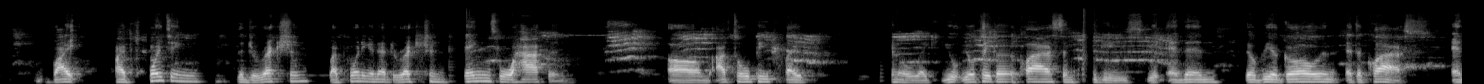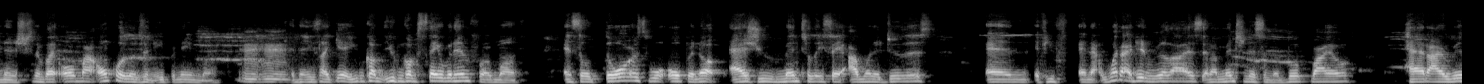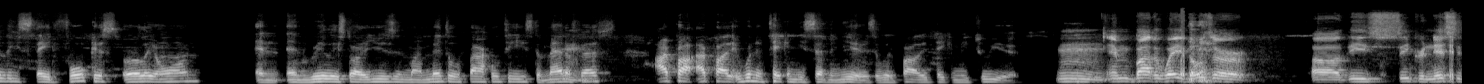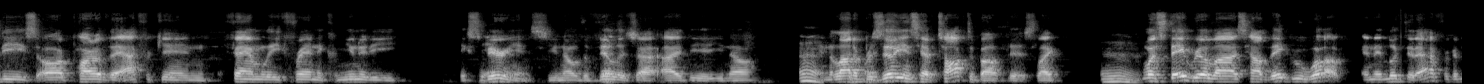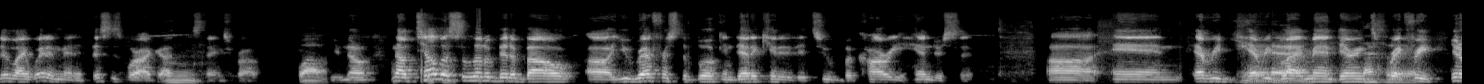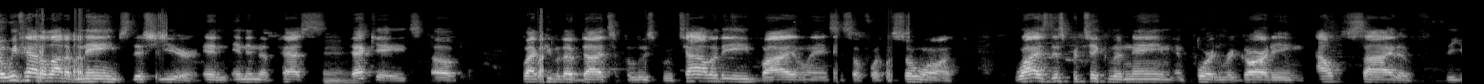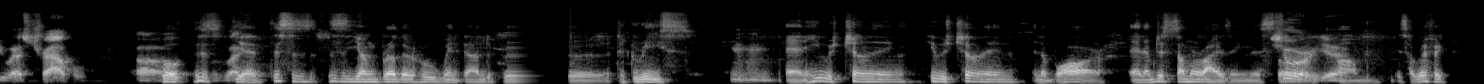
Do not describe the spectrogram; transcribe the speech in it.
by by pointing the direction, by pointing in that direction, things will happen. Um, I've told people like, you know, like you'll you'll take a class in Portuguese, and then there'll be a girl in, at the class, and then she'll be like, "Oh, my uncle lives in Ipanema," Mhm. and then he's like, "Yeah, you can come, you can come stay with him for a month." And so doors will open up as you mentally say, "I want to do this." And if you and what I didn't realize, and I mentioned this in the book Bayo, had I really stayed focused early on and and really started using my mental faculties to manifest, mm. I, pro- I probably it wouldn't have taken me seven years. It would have probably taken me two years. Mm. And by the way, those are uh, these synchronicities are part of the African family, friend, and community experience. Yeah. You know, the village idea. You know, mm. and a lot of Brazilians have talked about this. Like mm. once they realized how they grew up and they looked at Africa, they're like, "Wait a minute, this is where I got mm. these things from." Wow. You know. Now tell us a little bit about uh, you referenced the book and dedicated it to Bakari Henderson uh, and every yeah, every black man daring to break free. You know, we've had a lot of names this year and, and in the past mm. decades of black people that have died to police brutality, violence, and so forth and so on. Why is this particular name important regarding outside of the U.S. travel? Uh, well, this yeah, this is this is a young brother who went down to uh, to Greece Mm-hmm. And he was chilling. He was chilling in a bar, and I'm just summarizing this. Story. Sure, yeah. Um, it's horrific.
